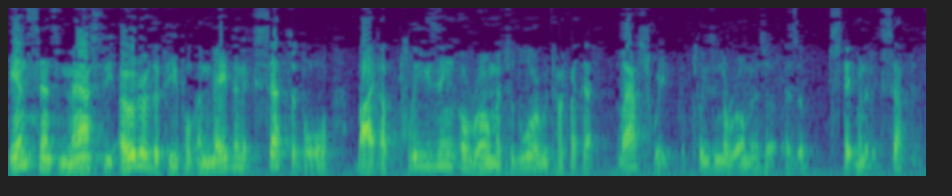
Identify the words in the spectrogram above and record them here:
Incense masked the odor of the people and made them acceptable by a pleasing aroma to the Lord. We talked about that last week. The pleasing aroma as a, a statement of acceptance.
